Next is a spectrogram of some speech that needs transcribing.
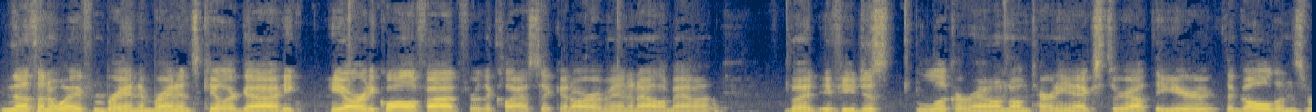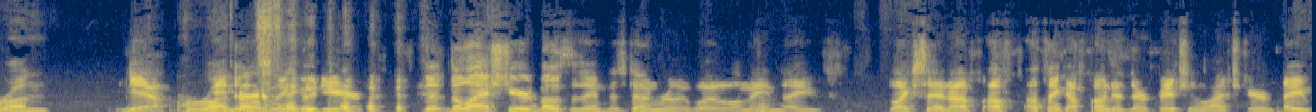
nothing away from Brandon. Brandon's a killer guy. He he already qualified for the classic at our event in Alabama. But if you just look around on TourneyX throughout the year, the Goldens run yeah, run. they're having a good year. the, the last year, both of them has done really well. I mean, they've, like I said, I've, I've, I think I funded their fishing last year. They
